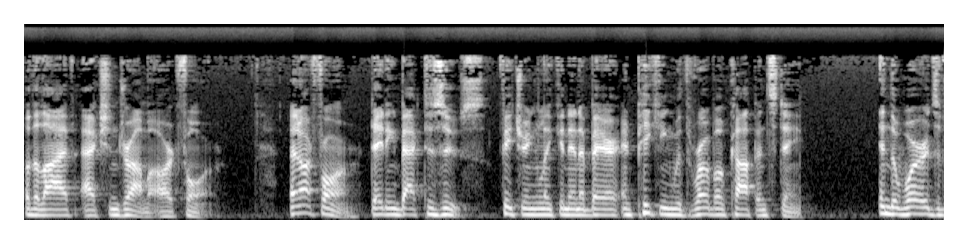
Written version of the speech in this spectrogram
of the live action drama art form. An art form dating back to Zeus, featuring Lincoln and a bear and peaking with Robocop and Sting. In the words of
